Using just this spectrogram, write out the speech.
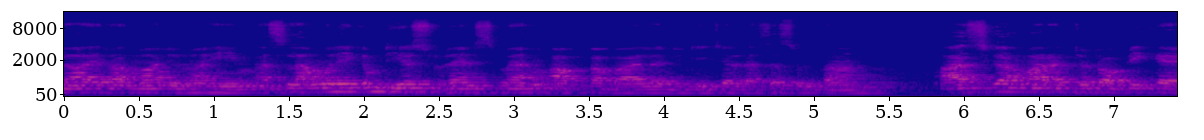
बिस्मिल्लाहिर्रहमानिर्रहीम। अस्सलाम डियर स्टूडेंट्स, मैं हूँ आपका बायोलॉजी टीचर असद सुल्तान। आज का हमारा जो टॉपिक है,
